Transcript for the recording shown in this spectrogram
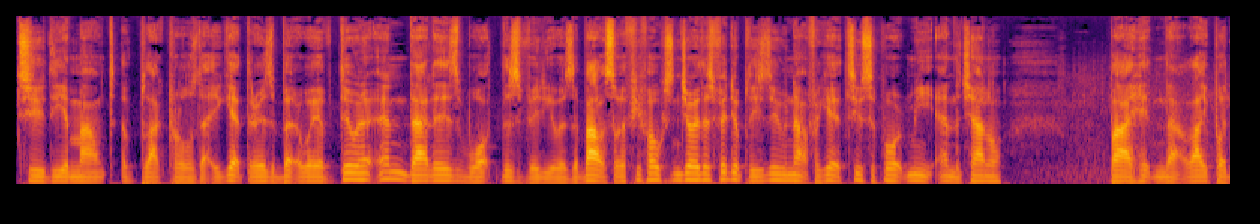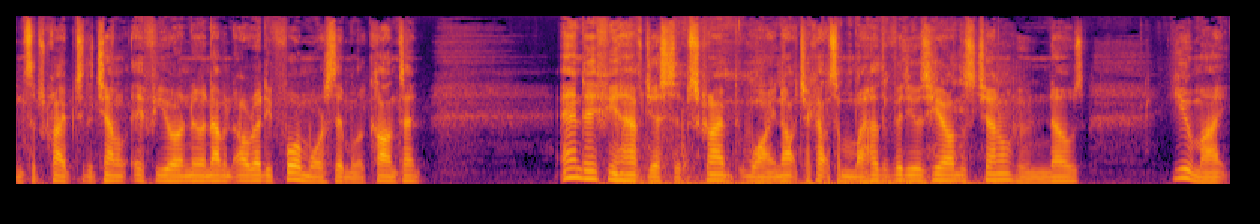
to the amount of black pearls that you get. There is a better way of doing it, and that is what this video is about. So if you folks enjoy this video, please do not forget to support me and the channel by hitting that like button, subscribe to the channel if you are new and haven't already for more similar content. And if you have just subscribed, why not check out some of my other videos here on this channel? Who knows, you might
